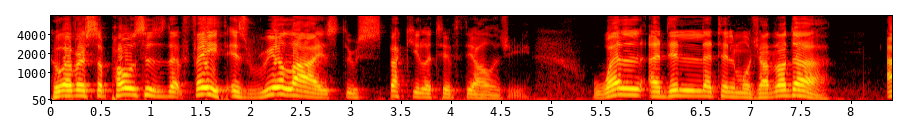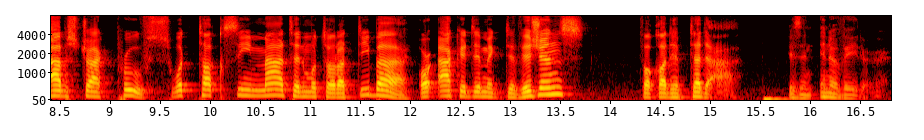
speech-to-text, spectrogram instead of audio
Whoever supposes that faith is realized through speculative theology, adillat al-mujarrada, abstract proofs, taqsimat al-mutarattiba, or academic divisions, faqad ibtada'a, is an innovator.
